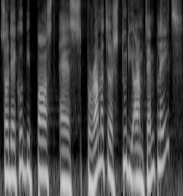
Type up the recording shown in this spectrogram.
So they could be passed as parameters to the ARM template.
